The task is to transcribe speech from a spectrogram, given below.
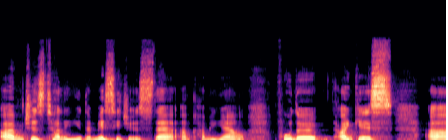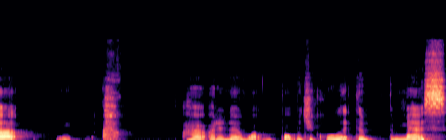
I'm just telling you the messages that are coming out for the, I guess, uh, I don't know what what would you call it? The the mass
